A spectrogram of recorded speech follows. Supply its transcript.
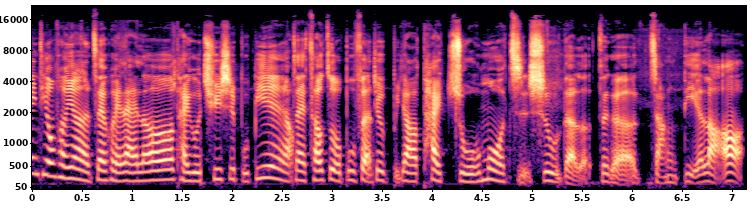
欢迎听众朋友再回来喽！台股趋势不变，在操作部分就不要太琢磨指数的了，这个涨跌了哦，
